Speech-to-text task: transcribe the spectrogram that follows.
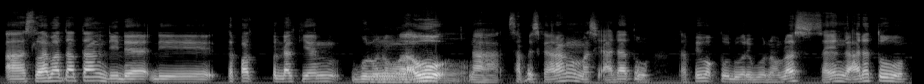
uh, selamat datang di de- di tempat pendakian Gunung, Lau. Lau. Nah, sampai sekarang masih ada tuh. Tapi waktu 2016 saya nggak ada tuh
